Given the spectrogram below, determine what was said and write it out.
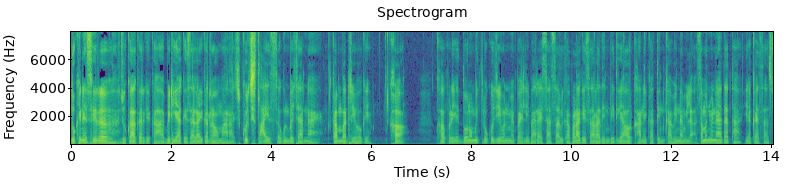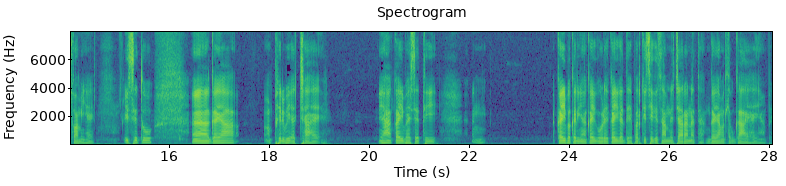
दुखी ने सिर झुका करके कहा, बिटिया की सगाई कर रहा हूँ महाराज, कुछ साइज़ सगुन बेचारना है, कब मर्ज़ी होगी? ख ख पढ़िए दोनों मित्रों को जीवन में पहली बार ऐसा सबिका पड़ा कि सारा दिन बीत गया और खाने का तिनका भी न मिला। समझ में नहीं आता था यह कैसा स्वामी है। इससे तो गया फिर भी अच्छा है। यहाँ कई भैंसें थी, कई बकरियाँ, कई घोड़े, कई गद्दे पर किसी के सामने चारा न था। गया मतलब गाय है यहाँ पे।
